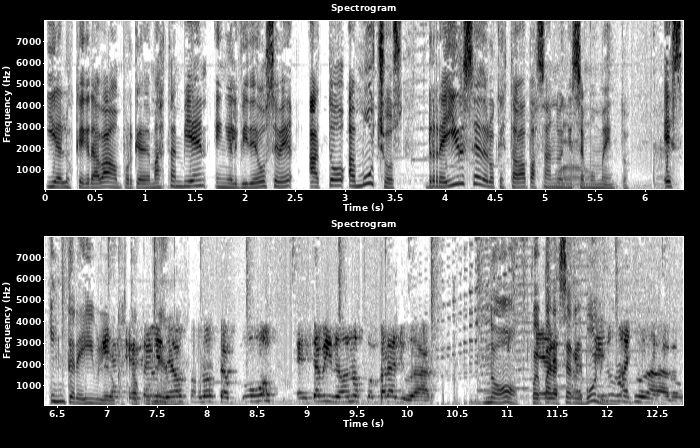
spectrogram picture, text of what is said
y a los que grababan, porque además también en el video se ve a, a muchos reírse de lo que estaba pasando en ese momento. Es increíble lo que, está ocurriendo. Video solo se pudo, este video no fue para ayudar. No, fue para hacerle bullying. nos ha ayudado.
